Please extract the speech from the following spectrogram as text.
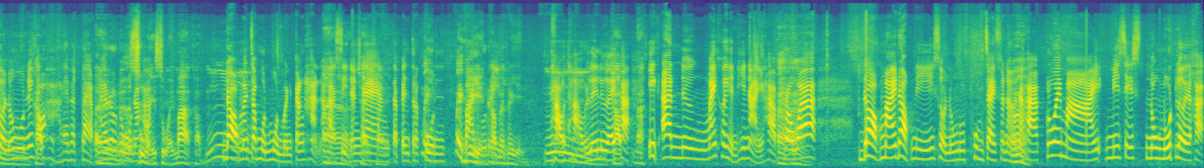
ส่วนน้องวุ้นนี่ครัเขาบหาอะไรแปลกๆมาให้เราดูนะสวคะ ยสวยมากครับม ดอกมันจะหมุนหมุนๆเหมือนกังหันนะคะอ่าสีแใช่ดใช่งๆแต่เป็นตระกูลไม่เคบายนเห็นบุครับรีไม่เคยเห็นเถาเถาๆเลื้อยรับๆค่ะนะอีกอันหนึ่งไม่เคยเห็นที่ไหนค่ะ อ่าเพราะว่า ดอกไม้ดอกนี้ส่วนนงนุชภูมิใจเสนอนะคะ กล้วยไม้มิสซิสนงนุชเลยค่ะ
